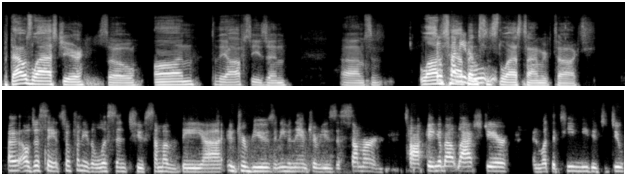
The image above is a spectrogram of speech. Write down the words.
but that was last year. So on to the off season. Um, a lot So has funny to happened since the last time we've talked. I'll just say it's so funny to listen to some of the uh, interviews and even the interviews this summer and talking about last year and what the team needed to do.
